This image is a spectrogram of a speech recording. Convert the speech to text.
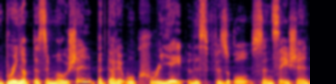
bring up this emotion, but that it will create this physical sensation.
